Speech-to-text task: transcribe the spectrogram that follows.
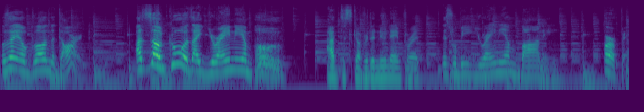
looks like it'll glow in the dark. That's so cool. It's like uranium. Oh, I've discovered a new name for it. This will be uranium Bonnie. Perfect.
